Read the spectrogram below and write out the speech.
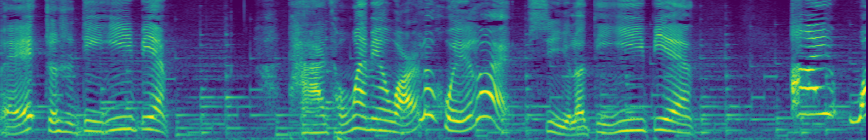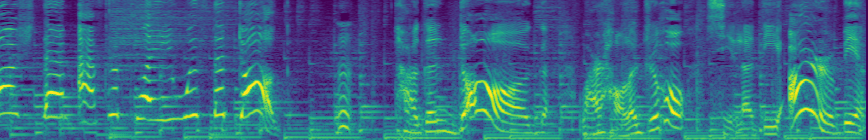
哎，这是第一遍。她从外面玩了回来，洗了第一遍。I washed them after playing with the dog。嗯，她跟 dog 玩好了之后，洗了第二遍。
